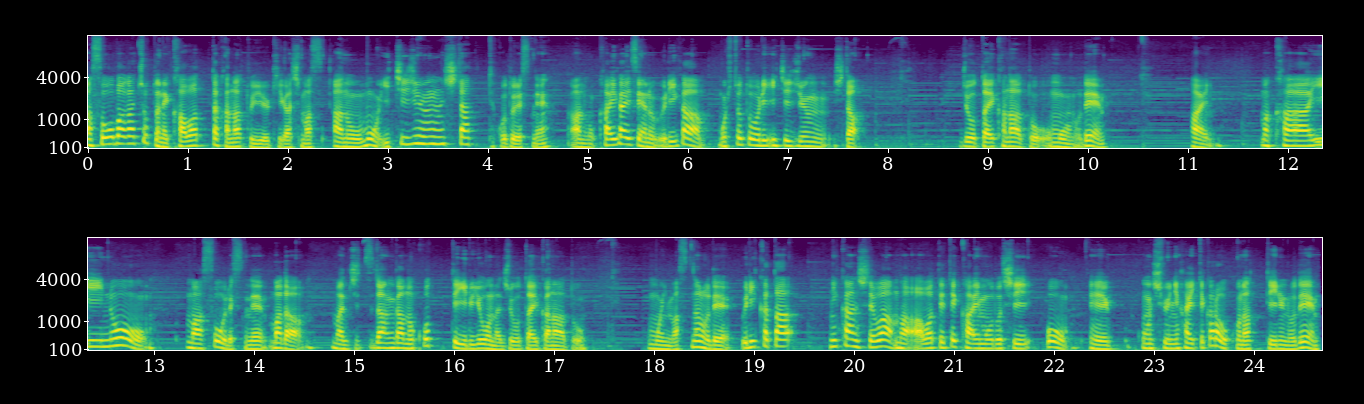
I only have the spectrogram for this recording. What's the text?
まあ、相場がちょっとね、変わったかなという気がします。あの、もう一巡したってことですね。あの、海外勢の売りがもう一通り一巡した状態かなと思うので、はい。まあ、買いの、まあそうですね、まだ、まあ、実弾が残っているような状態かなと思います。なので、売り方に関しては、まあ、慌てて買い戻しを、えー、今週に入ってから行っているので、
